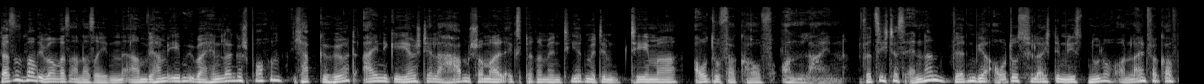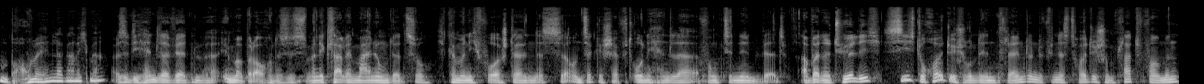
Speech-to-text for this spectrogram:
Lass uns mal über was anderes reden. Ähm, wir haben eben über Händler gesprochen. Ich habe gehört, einige Hersteller haben schon mal experimentiert mit dem Thema Autoverkauf online. Wird sich das ändern? Werden wir Autos vielleicht demnächst nur noch online verkaufen? Brauchen wir Händler gar nicht mehr? Also die Händler werden wir immer brauchen. Das ist meine klare Meinung dazu. Ich kann mir nicht vorstellen, dass unser Geschäft ohne Händler funktionieren wird. Aber natürlich siehst du heute schon den Trend und du findest heute schon Plattformen,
